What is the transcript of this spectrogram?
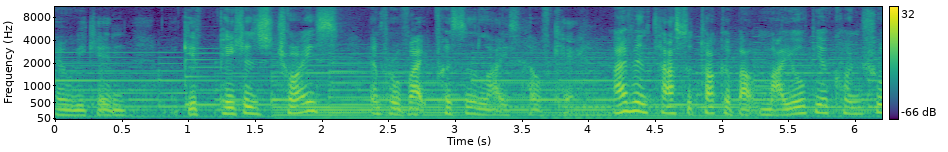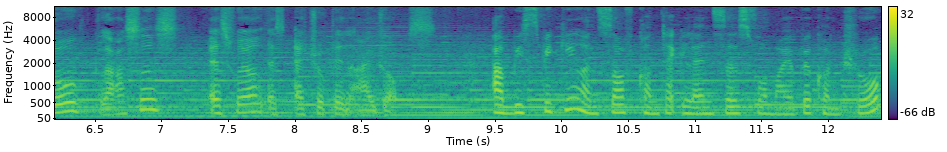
and we can give patients choice and provide personalized healthcare. I've been tasked to talk about myopia control glasses as well as atropine eye drops. I'll be speaking on soft contact lenses for myopia control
